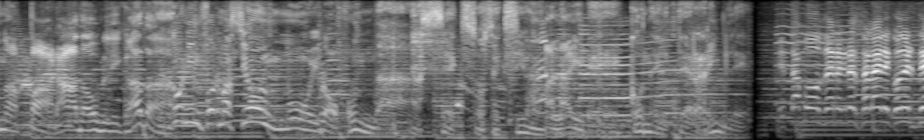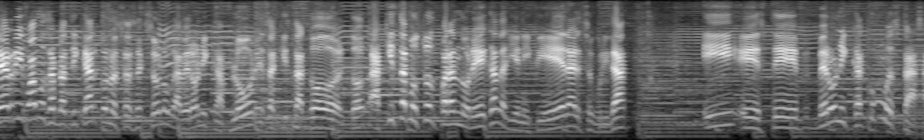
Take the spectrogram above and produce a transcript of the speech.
Es una parada obligada con información muy profunda. Sexo sección al aire con el terrible. Estamos de regreso al aire con el Terry. Vamos a platicar con nuestra sexóloga Verónica Flores. Aquí está todo, todo- aquí estamos todos parando orejas, la Jennifiera, el seguridad. Y este, Verónica, ¿cómo estás?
